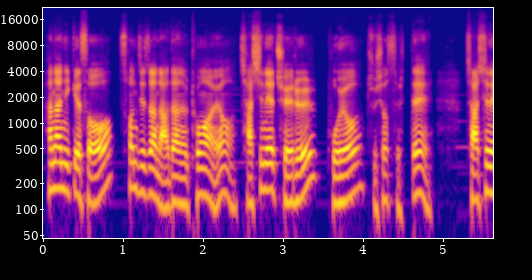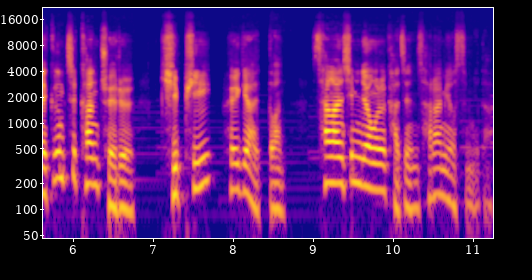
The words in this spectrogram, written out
하나님께서 선지자 나단을 통하여 자신의 죄를 보여주셨을 때 자신의 끔찍한 죄를 깊이 회개했던 상한 심령을 가진 사람이었습니다.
